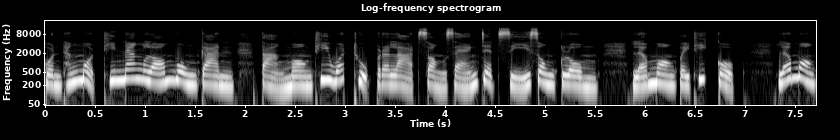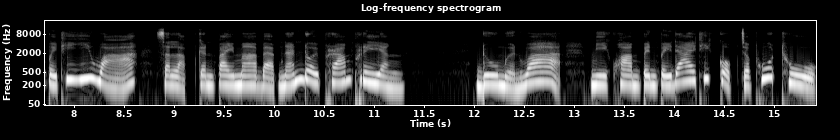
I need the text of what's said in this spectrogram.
คนทั้งหมดที่นั่งล้อมวงกัน ต่างมองที่วัตถุประหลาดส่องแสงเจ็ดสีทรงกลม แล้วมองไปที่กบ แล้วมองไปที่ยี่หวา สลับกันไปมาแบบนั้นโดยพร้ามเพรียง ดูเหมือนว่า มีความเป็นไปได้ที่กบจะพูดถูก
